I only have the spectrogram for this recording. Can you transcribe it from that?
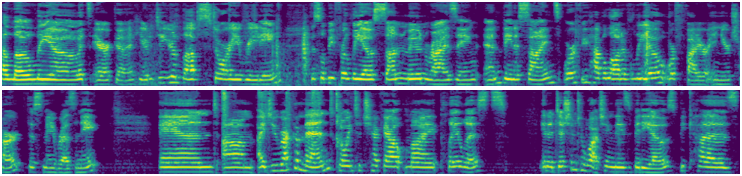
Hello, Leo. It's Erika here to do your love story reading. This will be for Leo, Sun, Moon, Rising, and Venus signs, or if you have a lot of Leo or fire in your chart, this may resonate. And um, I do recommend going to check out my playlists in addition to watching these videos because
